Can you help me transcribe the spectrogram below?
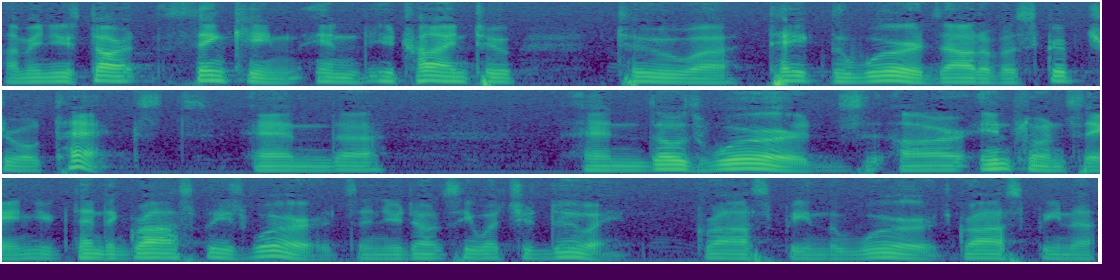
I mean, you start thinking and you're trying to, to uh, take the words out of a scriptural text and uh, and those words are influencing. You tend to grasp these words, and you don't see what you're doing, grasping the words, grasping a,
